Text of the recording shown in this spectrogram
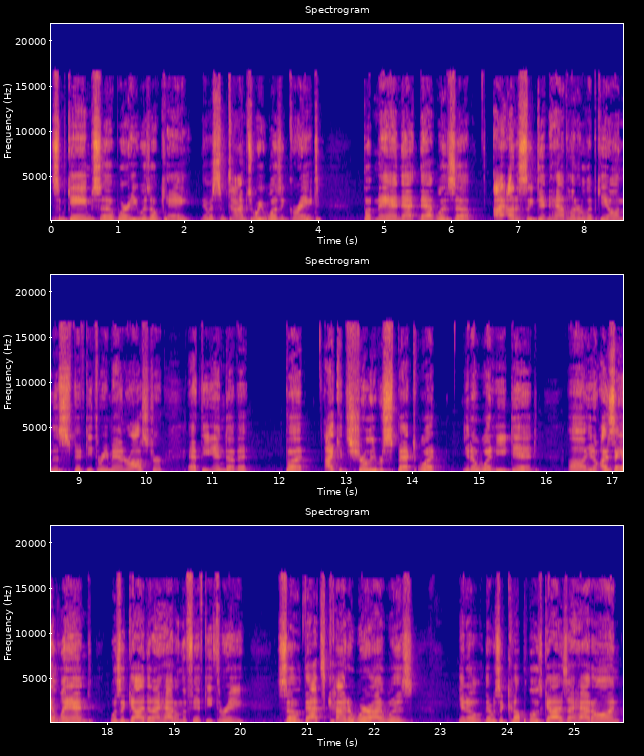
some games uh, where he was okay. There was some times where he wasn't great, but man, that that was. Uh, I honestly didn't have Hunter Luepke on this 53 man roster at the end of it, but I could surely respect what you know what he did. Uh, you know, Isaiah Land was a guy that I had on the 53, so that's kind of where I was. You know, there was a couple of those guys I had on,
